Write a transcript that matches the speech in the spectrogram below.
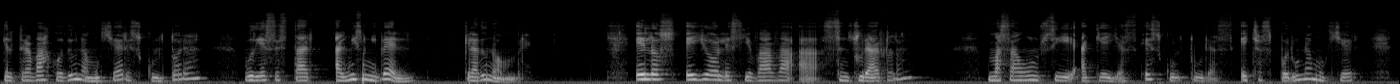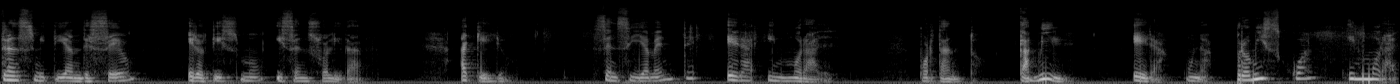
que el trabajo de una mujer escultora pudiese estar al mismo nivel que la de un hombre. ello les llevaba a censurarla, más aún si aquellas esculturas hechas por una mujer transmitían deseo, erotismo y sensualidad. Aquello sencillamente era inmoral. Por tanto, Camille era una promiscua inmoral.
